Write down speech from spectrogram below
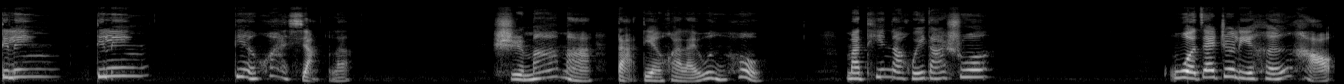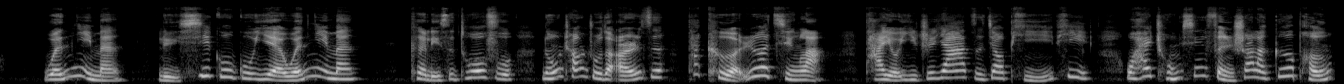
叮铃叮铃，电话响了。是妈妈打电话来问候。马蒂娜回答说：“我在这里很好，吻你们。”吕西姑姑也吻你们，克里斯托夫农场主的儿子，他可热情了。他有一只鸭子叫皮皮，我还重新粉刷了鸽棚。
